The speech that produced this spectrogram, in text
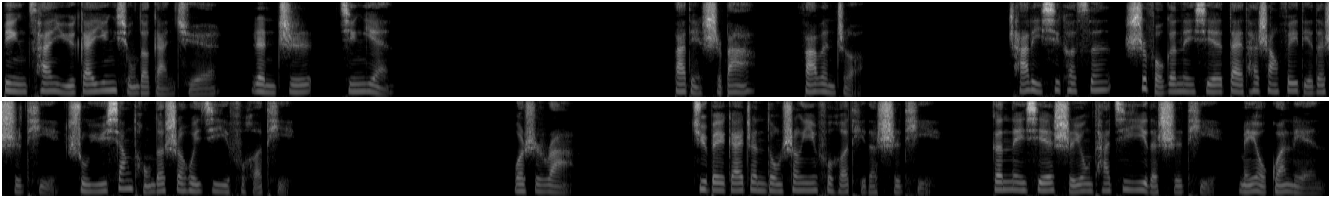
并参与该英雄的感觉、认知、经验。八点十八，发问者：查理·希克森是否跟那些带他上飞碟的实体属于相同的社会记忆复合体？我是 Ra。具备该振动声音复合体的实体，跟那些使用它记忆的实体没有关联。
